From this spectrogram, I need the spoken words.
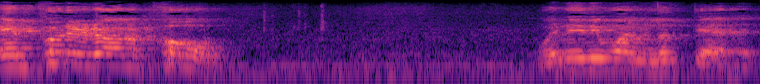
and put it on a pole. When anyone looked at it,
